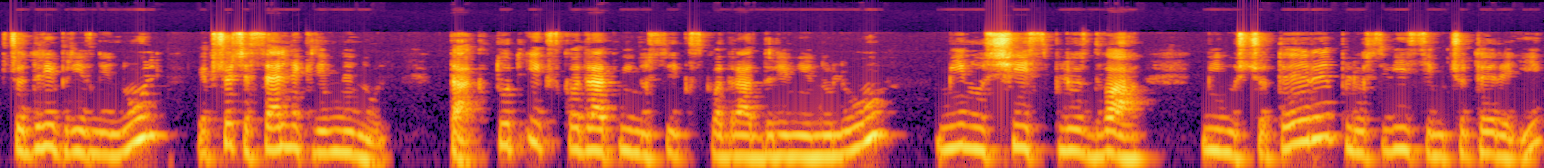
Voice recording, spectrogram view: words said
що дріб рівний 0, якщо чисельник рівний 0. Так, тут х квадрат мінус х квадрат дорівнює 0, мінус 6 плюс 2 мінус 4, плюс 8 4х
